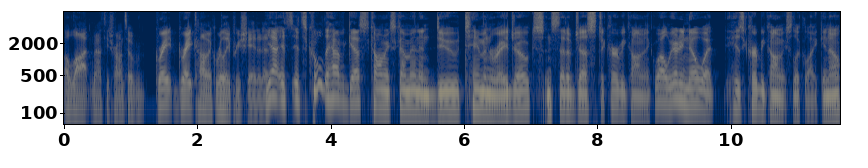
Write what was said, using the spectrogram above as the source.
a lot, Matthew Taranto. Great, great comic. Really appreciated it. Yeah, it's it's cool to have guest comics come in and do Tim and Ray jokes instead of just a Kirby comic. Well, we already know what his Kirby comics look like, you know,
